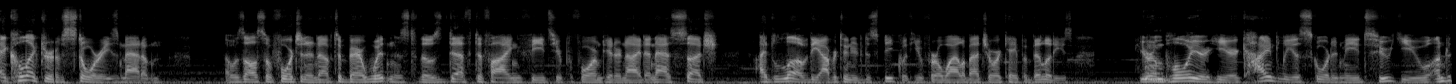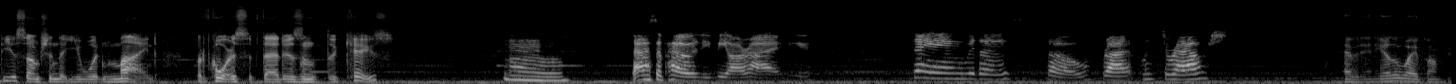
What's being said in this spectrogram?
A collector of stories, madam. I was also fortunate enough to bear witness to those death defying feats you performed here tonight, and as such, I'd love the opportunity to speak with you for a while about your capabilities. Your employer here kindly escorted me to you under the assumption that you wouldn't mind. But of course, if that isn't the case, Hmm. I suppose you'd be alright. You staying with us, though, right, Mr. Roush? have it any other way, Pumpkin.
